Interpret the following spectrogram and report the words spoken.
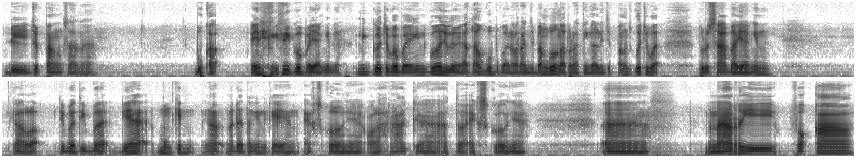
di Jepang sana. Buka. Ini ini gue bayangin ya. Ini gue coba bayangin. Gue juga nggak tahu. Gue bukan orang Jepang. Gue nggak pernah tinggal di Jepang. Gue coba berusaha bayangin kalau tiba-tiba dia mungkin ngedatengin kayak yang ekskulnya olahraga atau ekskulnya uh, menari vokal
